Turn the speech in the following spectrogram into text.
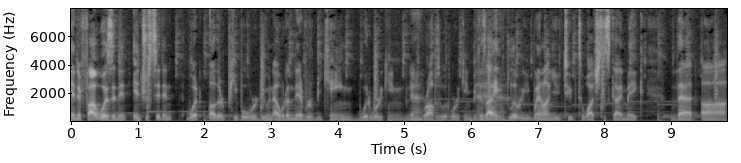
and if I wasn't interested in what other people were doing, I would have never became woodworking and Rob's woodworking because I literally went on YouTube to watch this guy make that uh,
